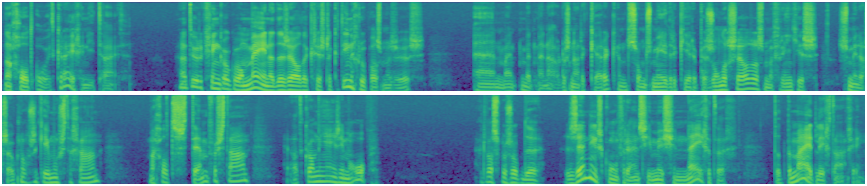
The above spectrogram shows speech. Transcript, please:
dan God ooit kreeg in die tijd. Natuurlijk ging ik ook wel mee naar dezelfde christelijke tienergroep als mijn zus. En met mijn ouders naar de kerk. En soms meerdere keren per zondag zelfs, als mijn vriendjes smiddags ook nog eens een keer moesten gaan. Maar Gods stem verstaan, dat kwam niet eens in me op. Het was pas op de zendingsconferentie Mission 90 dat bij mij het licht aanging.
